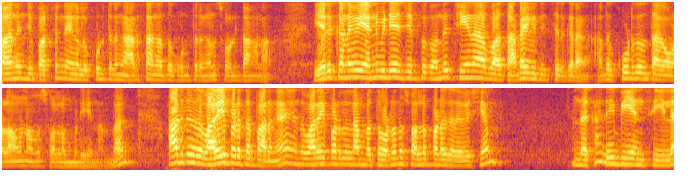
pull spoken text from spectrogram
பதினஞ்சு பர்சன்ட் எங்களுக்கு கொடுத்துருங்க அரசாங்கத்தை கொடுத்துருங்கன்னு சொல்லிட்டாங்களாம். ஏற்கனவே என்விடியா சிப்புக்கு வந்து சீனா தடை விதிச்சிருக்கிறாங்க. அது கூடுதல் தகவலாகவும் நம்ம சொல்ல முடியும் நம்ம. அடுத்து இந்த வரைபடத்தை பாருங்கள் இந்த வரைபடத்தில் நம்ம தொடர்ந்து சொல்லப்படுகிற விஷயம் இந்த கரீபியன் சீல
